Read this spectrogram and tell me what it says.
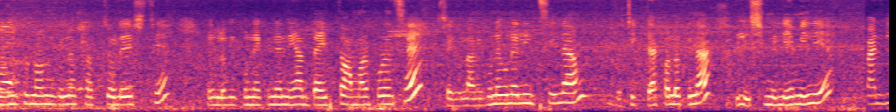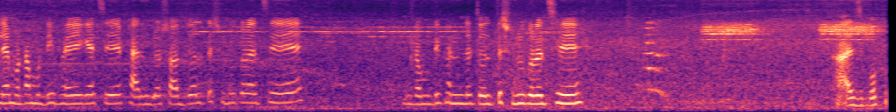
নন টুননগুলো সব চলে এসছে। এগুলোকে গুনে কিনে নেওয়ার দায়িত্ব আমার পড়েছে। সেগুলো আমি গুনে গুনে নিচ্ছিলাম যে ঠিকঠাক হলো কিনা লিশ মিলিয়ে মিলিয়ে। প্যান্ডেলের মোটামুটি হয়ে গেছে। ফ্যানগুলো সব জ্বলতে শুরু করেছে। মোটামুটি ফ্যানগুলো চলতে শুরু করেছে। আজ বহু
